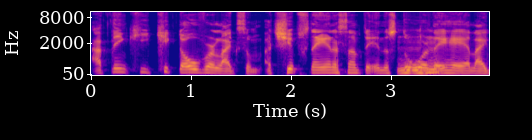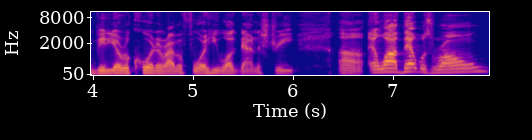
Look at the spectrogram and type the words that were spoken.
i think he kicked over like some a chip stand or something in the store Mhm. they had like video recording right before he walked down the street uh, and while that was wrong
